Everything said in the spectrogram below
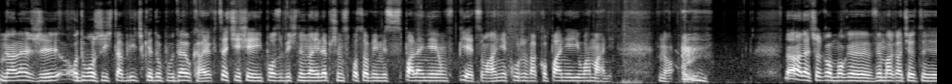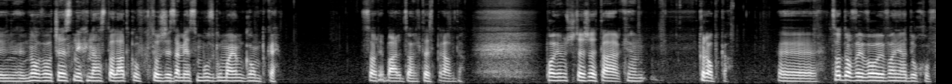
należy odłożyć tabliczkę do pudełka. Jak chcecie się jej pozbyć, no najlepszym sposobem jest spalenie ją w piecu, a nie kurwa kopanie i łamanie. No. No ale czego mogę wymagać od y, nowoczesnych nastolatków, którzy zamiast mózgu mają gąbkę? Sorry bardzo, ale to jest prawda. Powiem szczerze tak, kropka. E, co do wywoływania duchów,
